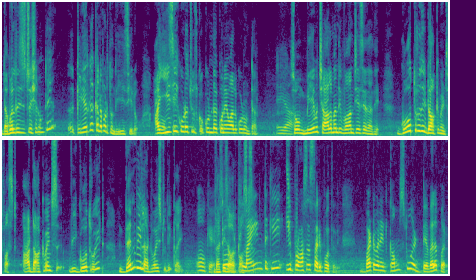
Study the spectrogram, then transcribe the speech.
Double registration ఉంటే క్లియర్గా కనపడుతుంది ఈసీలో. ఆ ఈసీ కూడా చూసుకోకుండా కొనే వాళ్ళు కూడా ఉంటారు. సో మేము చాలా మంది వార్న్ చేసేది అదే. Go through the documents first ఆ documents we go through it then we'll advise to the client okay is our process. క్లయింట్కి ఈ ప్రాసెస్ సరిపోతుంది. But when it comes to a developer.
